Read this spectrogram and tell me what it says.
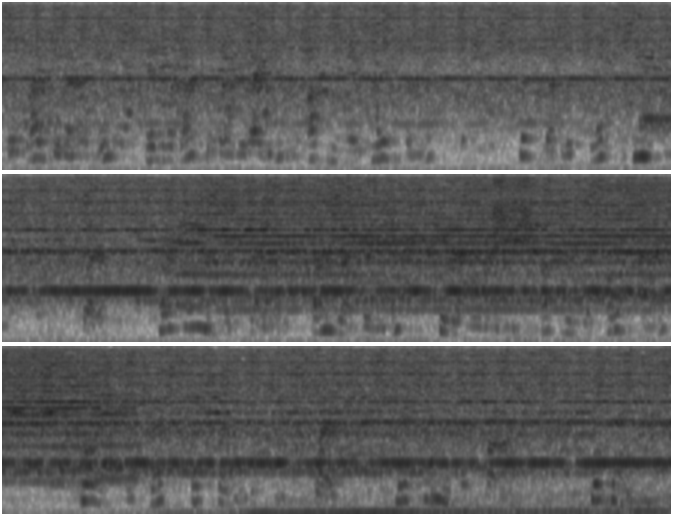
भोपाल के रास्ते हैदराबाद से जाने वाली अपने निर्धारित नंबर चार बांद्रा वाली अपने निर्धारित सोलह बजकर पचपन पर प्लेटफॉर्म पाँच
